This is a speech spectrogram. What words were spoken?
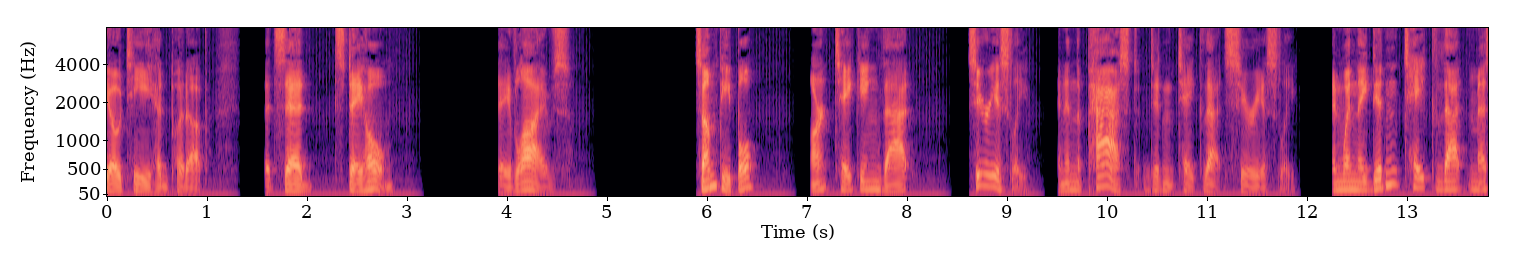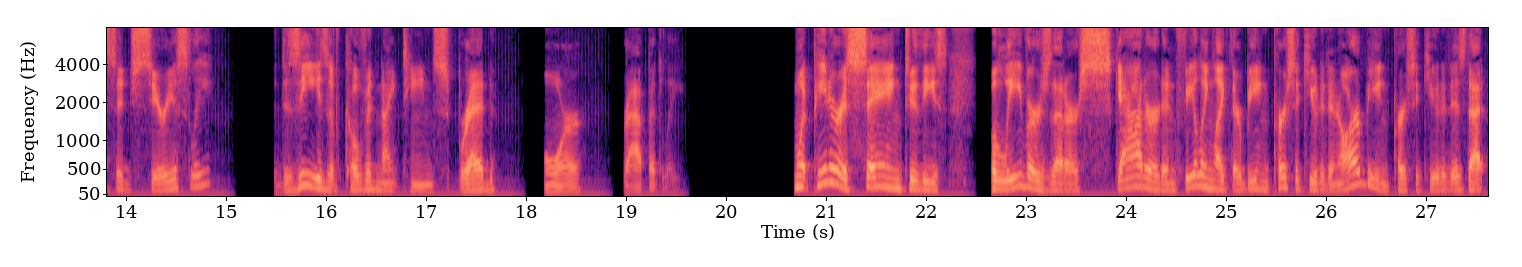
DOT had put up that said, Stay home, save lives. Some people aren't taking that seriously, and in the past didn't take that seriously. And when they didn't take that message seriously, the disease of COVID 19 spread more rapidly. What Peter is saying to these believers that are scattered and feeling like they're being persecuted and are being persecuted is that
